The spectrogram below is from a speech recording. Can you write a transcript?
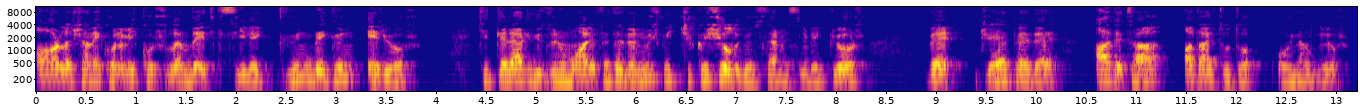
ağırlaşan ekonomik koşulların da etkisiyle gün be gün eriyor. Kitleler yüzünü muhalefete dönmüş bir çıkış yolu göstermesini bekliyor ve CHP'de adeta aday toto oynanılıyor.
